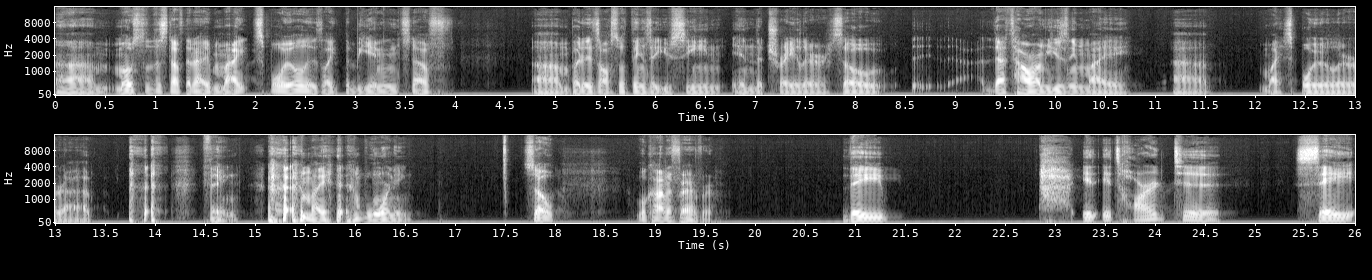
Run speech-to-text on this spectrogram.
Um, most of the stuff that I might spoil is like the beginning stuff, um, but it's also things that you've seen in the trailer. So that's how I'm using my uh, my spoiler uh, thing, my warning. So, Wakanda Forever. They, it, it's hard to say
